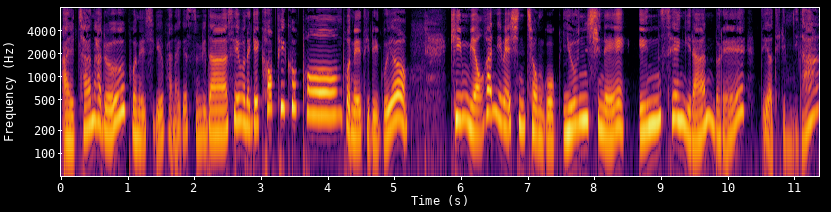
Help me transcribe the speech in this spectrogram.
알찬 하루 보내시길 바라겠습니다. 세 분에게 커피 쿠폰 보내드리고요. 김명화님의 신청곡 윤신의 인생이란 노래 띄워드립니다.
